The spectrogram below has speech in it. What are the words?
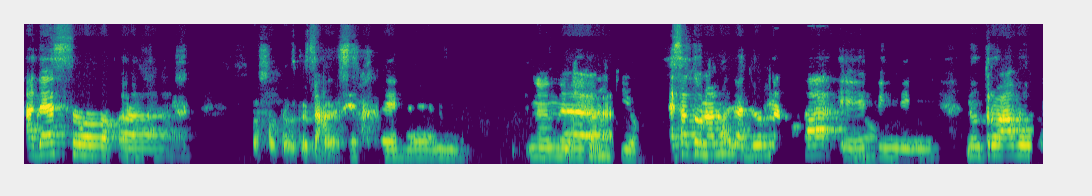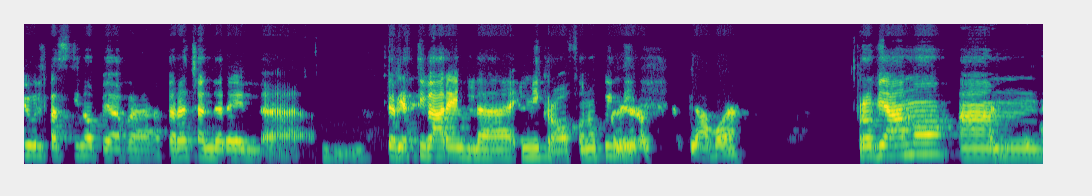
adesso eh, Passate la tempesta. ehm, non, eh, anch'io. è stata una lunga giornata e No. quindi non trovavo più il tastino per, per accendere il, eh, per riattivare il, il microfono. Quindi Valeria, non ci sentiamo, eh? Proviamo a mm, andare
